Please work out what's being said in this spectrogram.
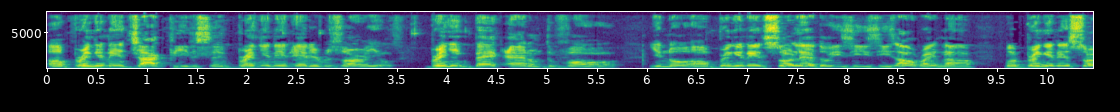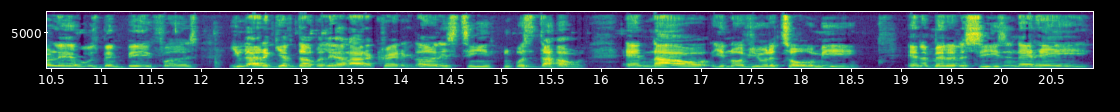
uh, bringing in Joc Pederson, bringing in Eddie Rosario, bringing back Adam Duvall, you know, um, bringing in Soler, though he's, he's he's out right now. But bringing in Soler, who's been big for us, you got to give Double A a lot of credit. Uh, this team was down. And now, you know, if you would have told me in the middle of the season that, hey,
